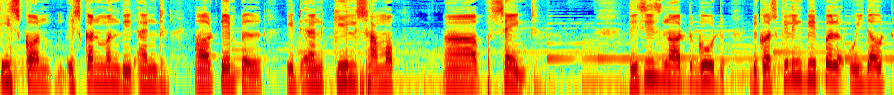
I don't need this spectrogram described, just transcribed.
ISKCON ISKCON mandir and our temple it and killed some of uh, saint. This is not good because killing people without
